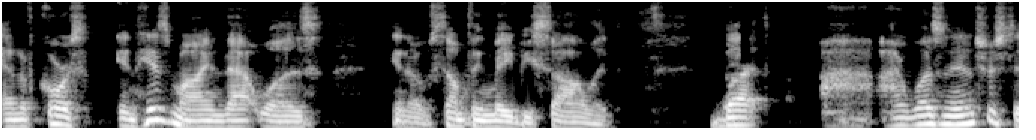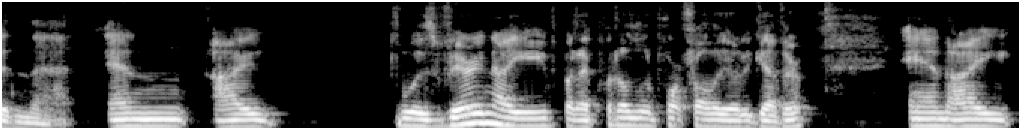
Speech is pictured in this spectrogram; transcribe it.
And of course, in his mind, that was, you know, something maybe solid. But I wasn't interested in that. And I was very naive, but I put a little portfolio together. And I,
